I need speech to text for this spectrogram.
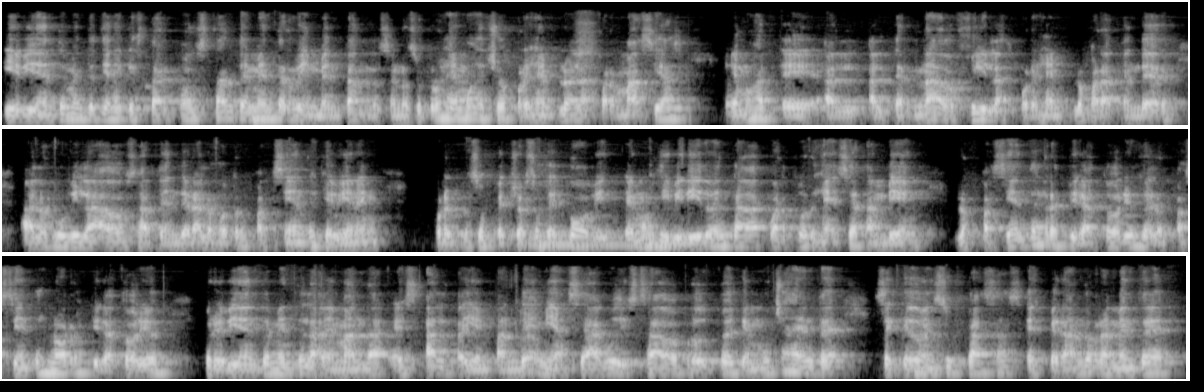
y evidentemente tiene que estar constantemente reinventándose. Nosotros hemos hecho, por ejemplo, en las farmacias, hemos eh, alternado filas, por ejemplo, para atender a los jubilados, atender a los otros pacientes que vienen, por ejemplo, sospechosos de COVID. Hemos dividido en cada cuarto urgencia también los pacientes respiratorios de los pacientes no respiratorios, pero evidentemente la demanda es alta y en pandemia se ha agudizado producto de que mucha gente se quedó en sus casas esperando realmente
